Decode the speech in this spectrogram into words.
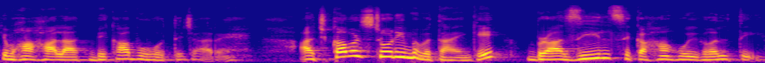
कि वहाँ हालात बेकाबू होते जा रहे हैं। आज कवर स्टोरी में बताएँगे, ब्राज़ील से कहाँ हुई गलती।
